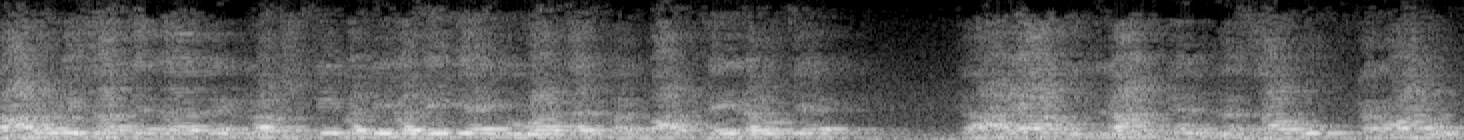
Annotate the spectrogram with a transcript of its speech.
દારૂની સાથે સાથે ડ્રગ્સની બધી વધી છે, યુવાધન બરબાદ થઈ રહ્યું છે. ત્યારે આ ગુજરાતને નશામુક્ત કરવાનું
